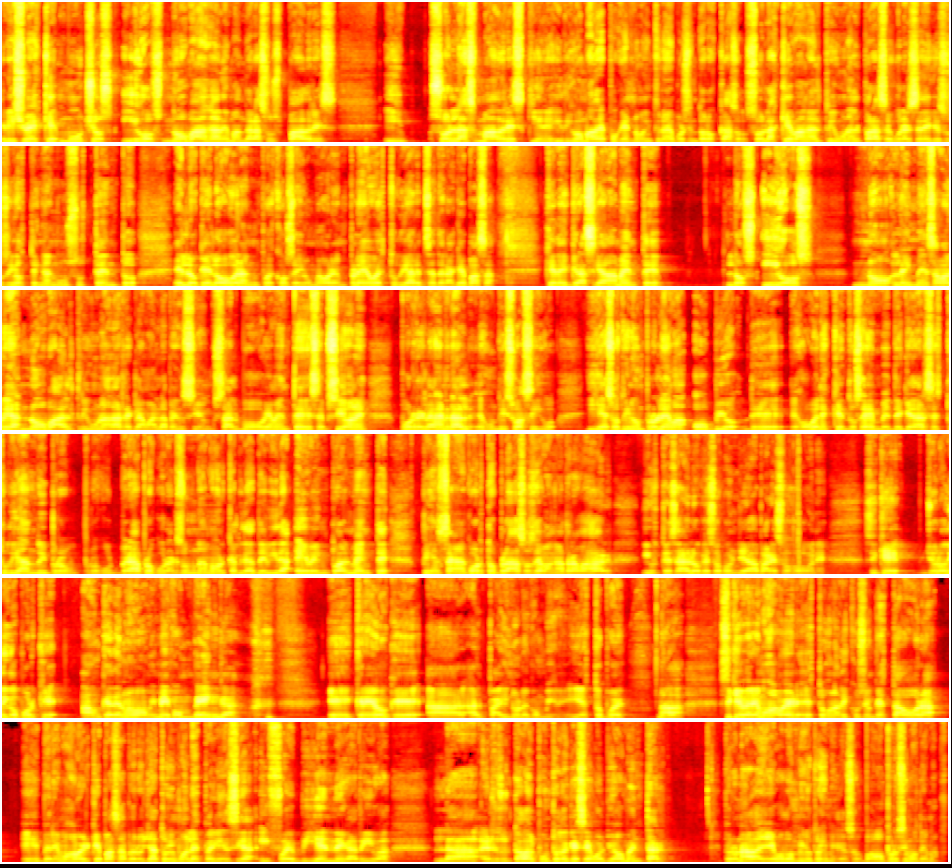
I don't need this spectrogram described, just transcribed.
El issue es que muchos hijos no van a demandar a sus padres y son las madres quienes, y digo madres porque es 99% de los casos, son las que van al tribunal para asegurarse de que sus hijos tengan un sustento en lo que logran, pues conseguir un mejor empleo, estudiar, etcétera. ¿Qué pasa? Que desgraciadamente los hijos no, la inmensa mayoría no va al tribunal a reclamar la pensión, salvo obviamente excepciones, por regla general es un disuasivo. Y eso tiene un problema obvio de jóvenes que entonces en vez de quedarse estudiando y procurarse una mejor calidad de vida, eventualmente piensan a corto plazo, se van a trabajar y usted sabe lo que eso conlleva para esos jóvenes. Así que yo lo digo porque, aunque de nuevo a mí me convenga, eh, creo que al país no le conviene. Y esto pues nada. Así que veremos a ver, esto es una discusión que está ahora eh, veremos a ver qué pasa, pero ya tuvimos la experiencia y fue bien negativa la, el resultado al punto de que se volvió a aumentar. Pero nada, llevo dos minutos y medio. vamos al próximo tema.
